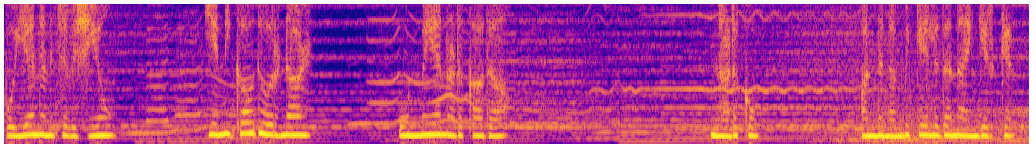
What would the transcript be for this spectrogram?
பொய்யா நினைச்ச விஷயம் என்னைக்காவது ஒரு நாள் உண்மையா நடக்காதா? நடக்கும். அந்த நம்பிக்கையில தான் நான் இங்க இருக்கேன்.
